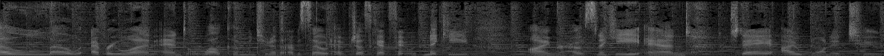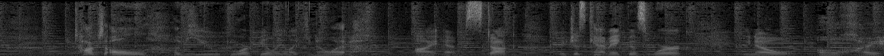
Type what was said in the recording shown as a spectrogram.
Hello, everyone, and welcome to another episode of Just Get Fit with Nikki. I'm your host, Nikki, and today I wanted to talk to all of you who are feeling like, you know what, I am stuck. I just can't make this work. You know, oh, I,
